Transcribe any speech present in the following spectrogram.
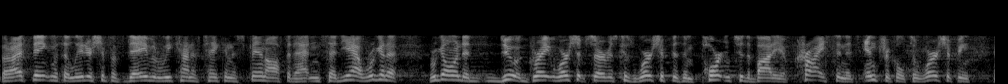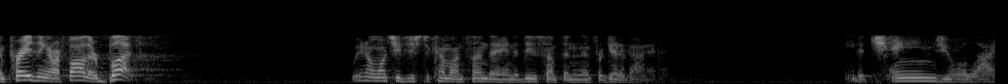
But I think with the leadership of David, we kind of taken a spin off of that and said, yeah, we're to, we're going to do a great worship service because worship is important to the body of Christ and it's integral to worshiping and praising our Father. But we don't want you just to come on Sunday and to do something and then forget about it. Need to change your life.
